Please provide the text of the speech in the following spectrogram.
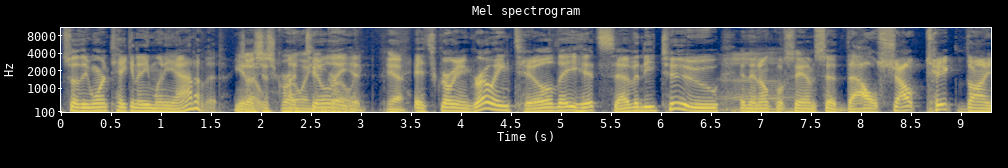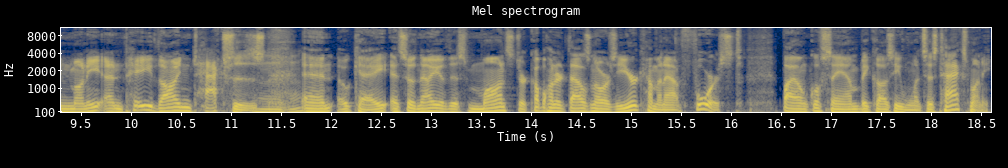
So they weren't taking any money out of it. You Mm-hmm. So know, it's just growing until and they growing. hit, Yeah. It's growing and growing till they hit 72. and then Uncle Sam said, Thou shalt take thine money and pay thine taxes. Mm-hmm. And okay. And so now you have this monster, a couple hundred thousand dollars a year coming out forced by Uncle Sam because he wants his tax money.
